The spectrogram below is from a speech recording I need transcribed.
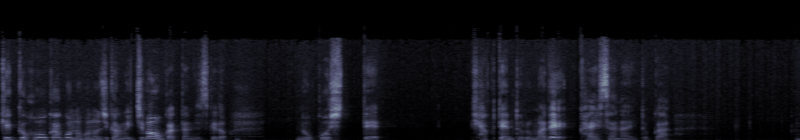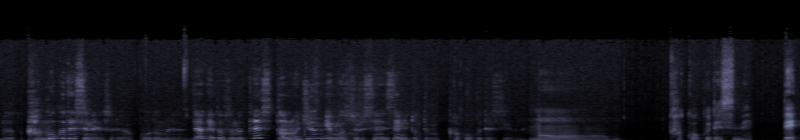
結局放課後のこの時間が一番多かったんですけど残して100点取るまで返さないとか。だ過酷ですね、それは子供にだけどそのテストの準備もする先生にとっても過酷ですよね。もう過酷ですね。で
